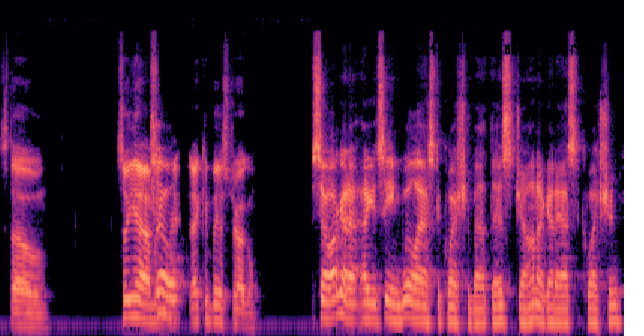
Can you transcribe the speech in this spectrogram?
so so yeah, I mean so, that, that could be a struggle. So I got. I seeing Will asked a question about this, John. I got to ask the question:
